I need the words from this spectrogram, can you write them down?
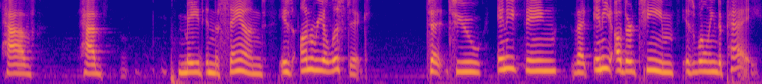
have have made in the sand is unrealistic to to anything that any other team is willing to pay.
